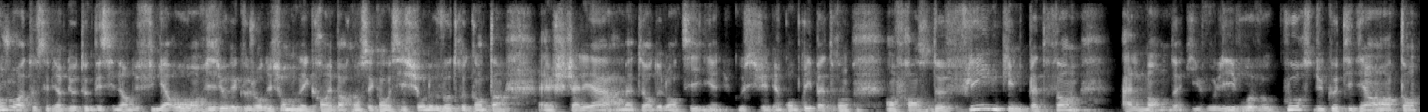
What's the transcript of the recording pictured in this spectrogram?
Bonjour à tous et bienvenue au Talk Dessineur du Figaro en visio avec aujourd'hui sur mon écran et par conséquent aussi sur le vôtre Quentin Chaléard, amateur de lentilles, du coup si j'ai bien compris, patron en France de Flink, une plateforme allemande qui vous livre vos courses du quotidien en temps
